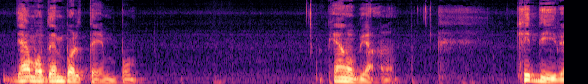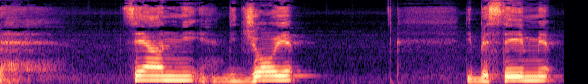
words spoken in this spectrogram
diamo tempo al tempo. Piano piano. Che dire? Sei anni di gioie, di bestemmie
